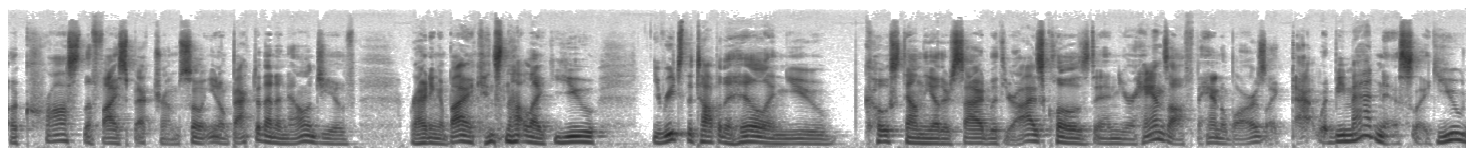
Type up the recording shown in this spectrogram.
across the FI spectrum. So you know, back to that analogy of riding a bike, it's not like you you reach the top of the hill and you coast down the other side with your eyes closed and your hands off the handlebars, like that would be madness. Like you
